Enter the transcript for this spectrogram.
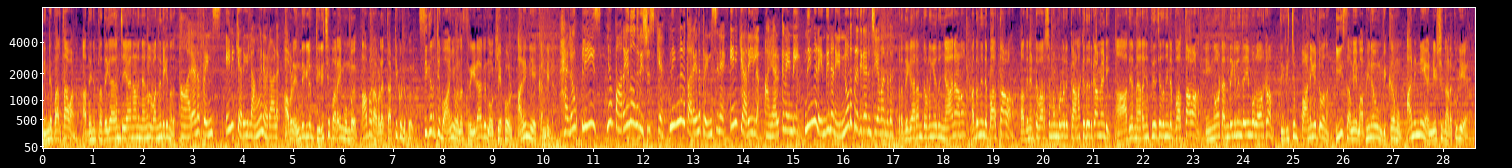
നിന്റെ ഭർത്താവാണ്. അതിന് പ്രതികാരം ചെയ്യാനാണ് ഞങ്ങൾ വന്നിരിക്കുന്നത്. ആരാണ് പ്രിൻസ്? എനിക്കറിയില്ല അങ്ങനെ ഒരാളെ. അവൾ എന്തെങ്കിലും തിരിച്ചു പറയും മുമ്പ് അവർ അവളെ തട്ടിക്കൊണ്ടുപോയി. സിഗരറ്റ് വാങ്ങി വന്ന ശ്രീരാഗ് നോക്കിയപ്പോൾ അനന്യയെ കണ്ടില്ല. ഹലോ പ്ലീസ് ഞാൻ പറയുന്നു ഒന്ന് വിശ്വസിക്കുക നിങ്ങൾ പറയുന്ന പ്രിൻസിനെ എനിക്കറിയില്ല. അയാൾക്ക് വേണ്ടി നിങ്ങൾ എന്തിനാണ് എന്നോട് പ്രതികാരം ചെയ്യാൻ വന്നത്? പ്രതികാരം തുടങ്ങിയത് ഞാനാണോ? അത് നിന്റെ ഭർത്താവാണോ? പതിനെട്ട് വർഷം മുമ്പുള്ള ഒരു കണക്ക് തീർക്കാൻ വേണ്ടി ആദ്യം ഇറങ്ങി തിരിച്ചത് നിന്റെ ഭർത്താവാണ്. ഇങ്ങോട്ട് എന്തെങ്കിലും ചെയ്യുമ്പോൾ ഓർക്കണം തിരിച്ചും പണി കിട്ടുമെന്ന്. ഈ സമയം അഭിനവും വിക്രമും അനന്യയെ അന്വേഷിച്ച് നടക്കുകയായിരുന്നു.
